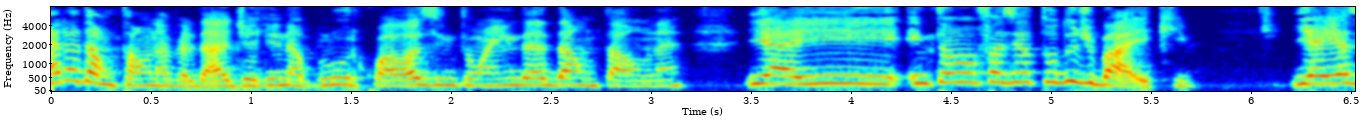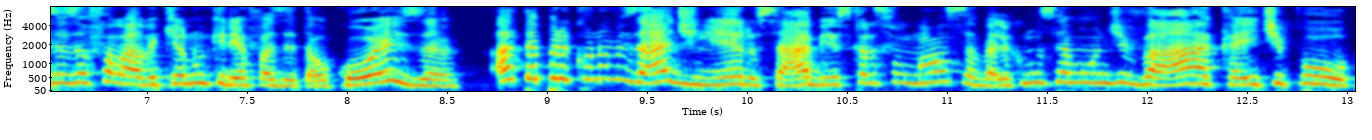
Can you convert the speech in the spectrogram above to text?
era downtown, na verdade, ali na Blur com a Ozzy, então ainda é downtown, né? E aí, então eu fazia tudo de bike. E aí, às vezes, eu falava que eu não queria fazer tal coisa, até para economizar dinheiro, sabe? E os caras falam, nossa, velho, como você é mão de vaca? E, tipo,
